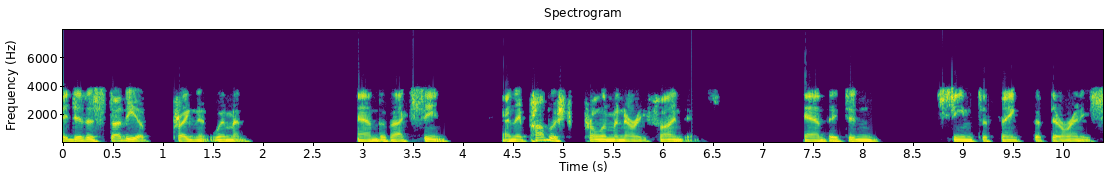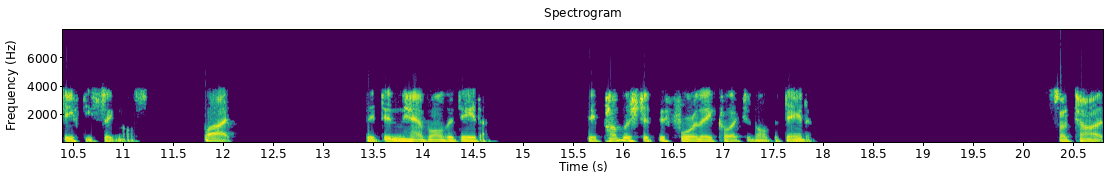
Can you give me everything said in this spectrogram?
they did a study of pregnant women and the vaccine, and they published preliminary findings, and they didn't seem to think that there were any safety signals, but they didn't have all the data. They published it before they collected all the data. So, Todd,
